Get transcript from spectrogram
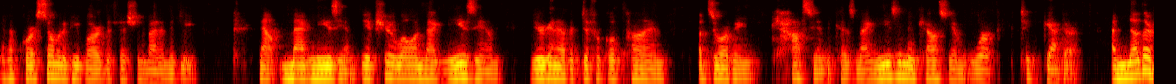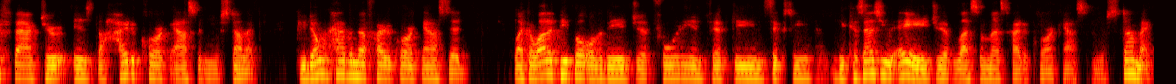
And of course, so many people are deficient in vitamin D. Now, magnesium. If you're low in magnesium, you're going to have a difficult time absorbing calcium because magnesium and calcium work together. Another factor is the hydrochloric acid in your stomach. If you don't have enough hydrochloric acid, like a lot of people over the age of 40 and 50 and 60, because as you age, you have less and less hydrochloric acid in your stomach.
